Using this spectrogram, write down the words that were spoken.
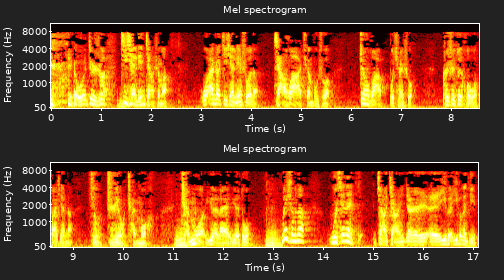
我就是说季羡林讲什么，我按照季羡林说的，假话全不说，真话不全说。可是最后我发现呢，就只有沉默，沉默越来越多。嗯为什么呢？我现在讲讲呃呃一个一个问题，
